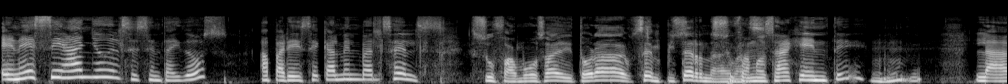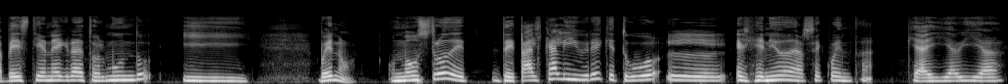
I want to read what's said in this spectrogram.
en ese año del 62 aparece Carmen Balcells, Su famosa editora sempiterna. su famosa agente. La bestia negra de todo el mundo y bueno, un monstruo de, de tal calibre que tuvo el, el genio de darse cuenta que ahí había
